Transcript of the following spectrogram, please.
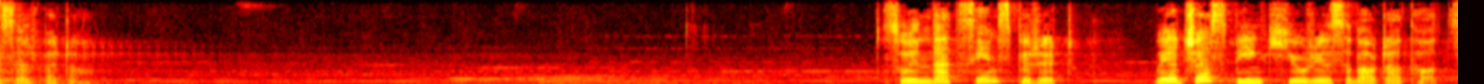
yourself better So, in that same spirit, we are just being curious about our thoughts.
